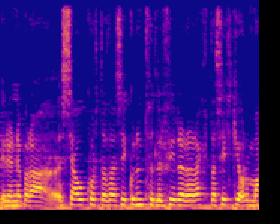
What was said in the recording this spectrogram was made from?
ég raunin bara sjá hvort að það sé grundföllur fyrir að rækta silkiorma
